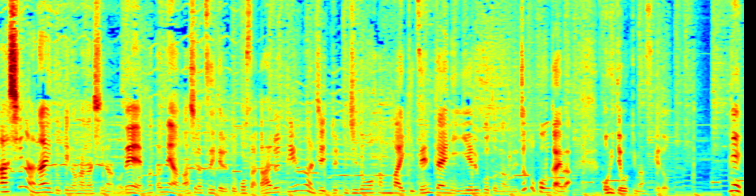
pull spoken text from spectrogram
足がない時の話なのでまたねあの足がついてると誤差があるっていうのは自動販売機全体に言えることなのでちょっと今回は置いておきますけど。で、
